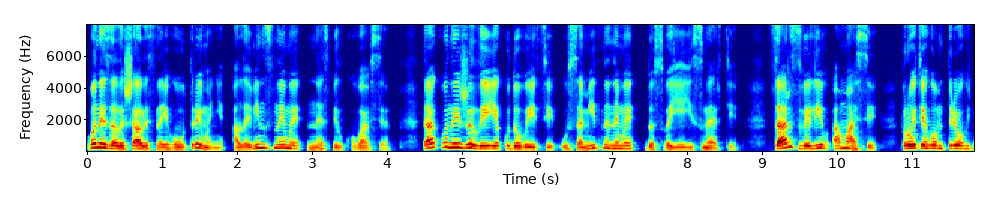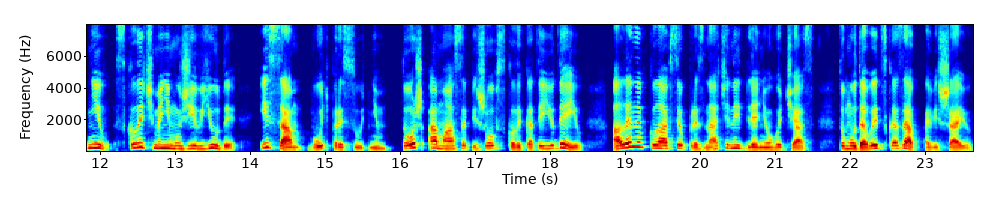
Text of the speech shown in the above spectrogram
Вони залишались на його утриманні, але він з ними не спілкувався. Так вони жили, як удовиці, усамітненими до своєї смерті. Цар звелів Амасі протягом трьох днів склич мені мужів Юди, і сам будь присутнім. Тож Амаса пішов скликати юдеїв, але не вклався в призначений для нього час. Тому Давид сказав Авішаю:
